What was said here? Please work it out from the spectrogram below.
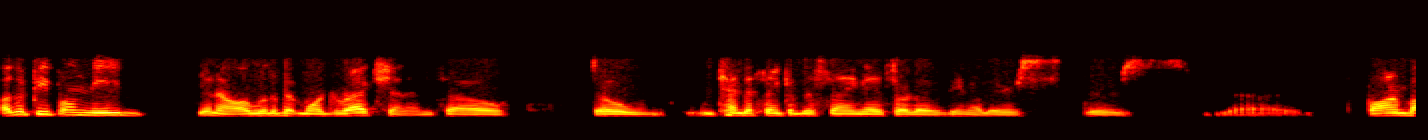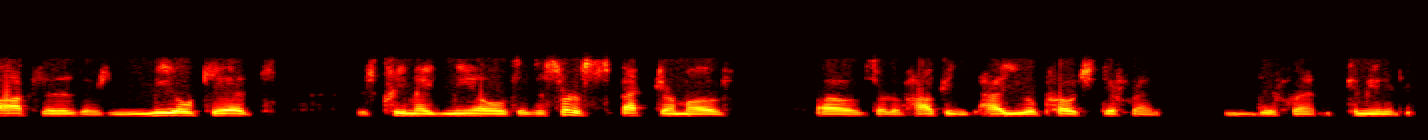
Other people need, you know, a little bit more direction. And so, so we tend to think of this thing as sort of, you know, there's, there's uh, farm boxes, there's meal kits, there's pre-made meals. There's a sort of spectrum of, of sort of how can, how you approach different, different communities.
